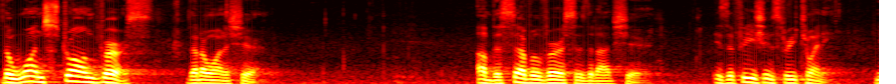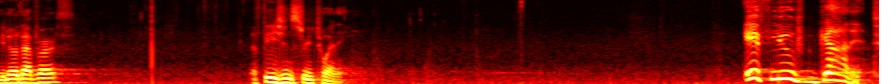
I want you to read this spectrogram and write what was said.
the one strong verse that I want to share of the several verses that I've shared is Ephesians 3:20. You know that verse? Ephesians 3:20. If you've got it,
